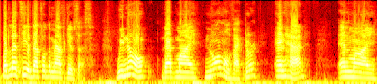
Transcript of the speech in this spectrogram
But let's see if that's what the math gives us. We know that my normal vector, n hat, and my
